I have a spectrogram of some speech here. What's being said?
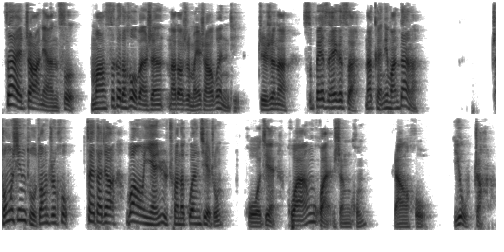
再炸两次。马斯克的后半生那倒是没啥问题，只是呢，SpaceX 啊，那肯定完蛋了。重新组装之后，在大家望眼欲穿的关切中，火箭缓缓升空，然后又炸了。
